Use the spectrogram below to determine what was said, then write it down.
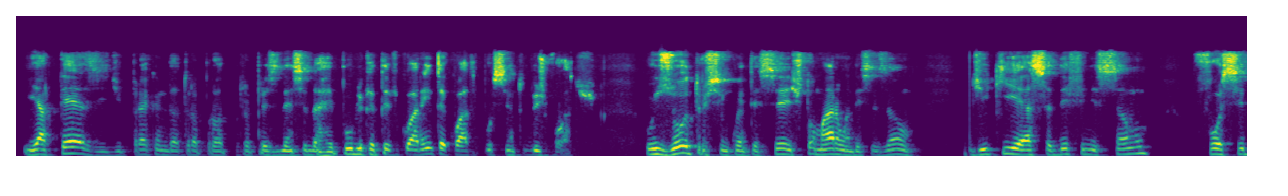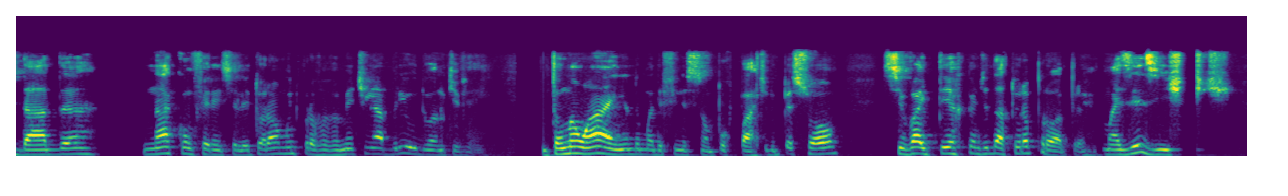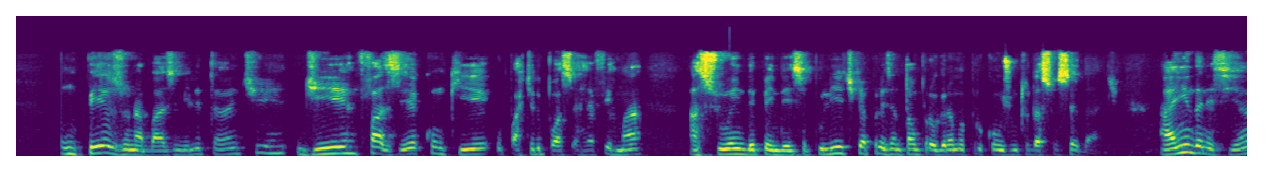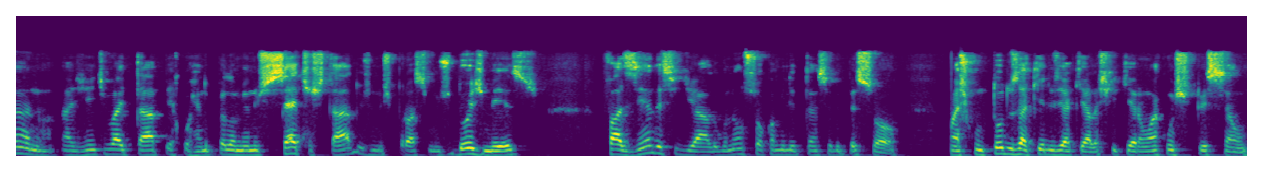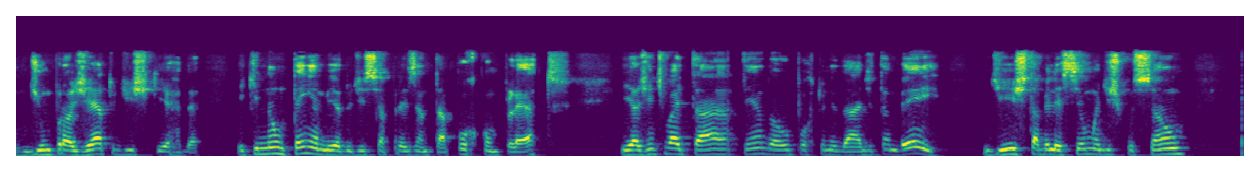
e a tese de pré-candidatura própria à presidência da República teve 44% dos votos. Os outros 56 tomaram a decisão de que essa definição fosse dada na conferência eleitoral, muito provavelmente em abril do ano que vem. Então, não há ainda uma definição por parte do pessoal se vai ter candidatura própria, mas existe um peso na base militante de fazer com que o partido possa reafirmar a sua independência política e apresentar um programa para o conjunto da sociedade. Ainda nesse ano, a gente vai estar percorrendo pelo menos sete estados nos próximos dois meses fazendo esse diálogo não só com a militância do pessoal, mas com todos aqueles e aquelas que queiram a constituição de um projeto de esquerda e que não tenha medo de se apresentar por completo. E a gente vai estar tendo a oportunidade também de estabelecer uma discussão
